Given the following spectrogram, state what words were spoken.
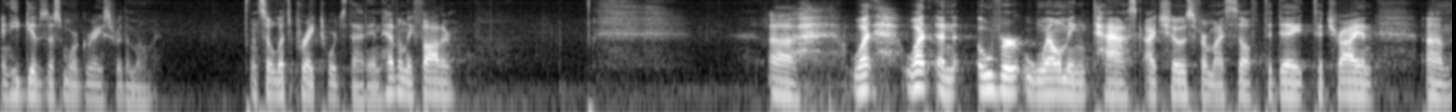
and he gives us more grace for the moment. And so let's pray towards that end. Heavenly Father, uh, what, what an overwhelming task I chose for myself today to try and um,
